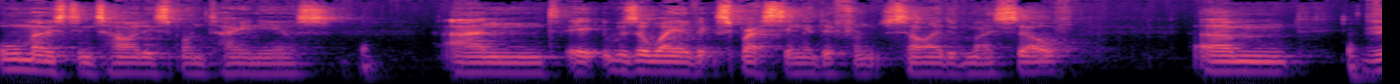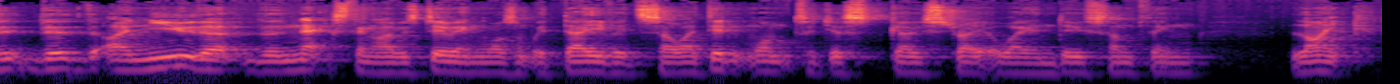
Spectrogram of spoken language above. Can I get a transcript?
almost entirely spontaneous, and it was a way of expressing a different side of myself. um, the, the, the, I knew that the next thing I was doing wasn't with David, so I didn't want to just go straight away and do something like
